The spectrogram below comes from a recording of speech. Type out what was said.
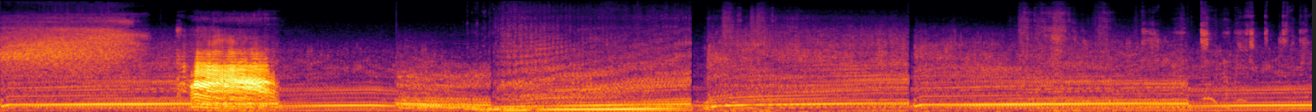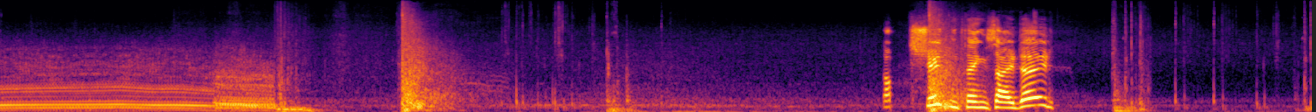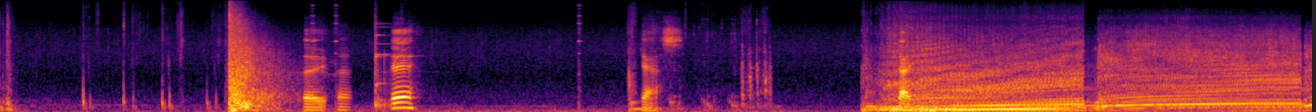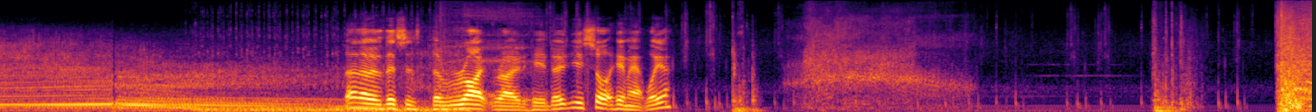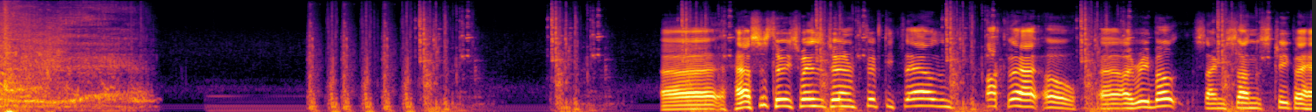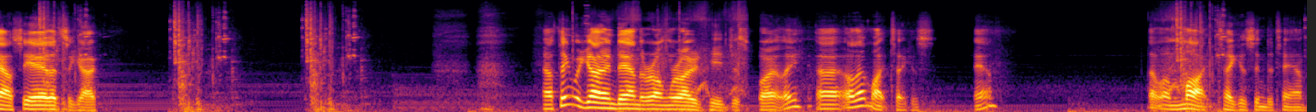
Thing, so, dude. So, uh, uh eh. there. Gas. Okay. Don't know if this is the right road here, dude. You sort him out, will you? Uh, house is too expensive, 250,000. Fuck that. Oh, uh, I rebuilt. Same son's cheaper house. Yeah, that's a go. I think we're going down the wrong road here, just quietly. Uh, oh, that might take us down. That one might take us into town.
